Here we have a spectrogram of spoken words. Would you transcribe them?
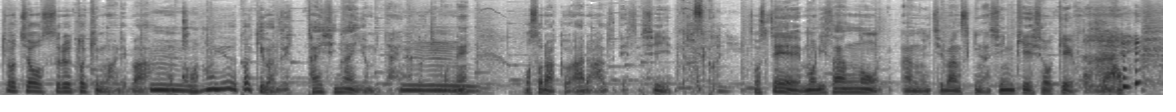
協調する時もあれば、うん、もうこの言う時は絶対しないよみたいな時もね、おそらくあるはずですし確かに。そして森さんのあの一番好きな神経症傾向も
